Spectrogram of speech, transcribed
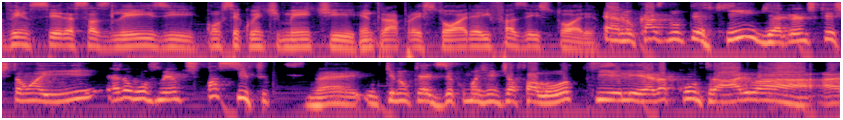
vencer essas leis e consequentemente entrar para a história e fazer história? É, no caso do Luther King, a grande questão aí eram movimentos pacíficos, né? O que não quer dizer, como a gente já falou, que ele era contrário a, a,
